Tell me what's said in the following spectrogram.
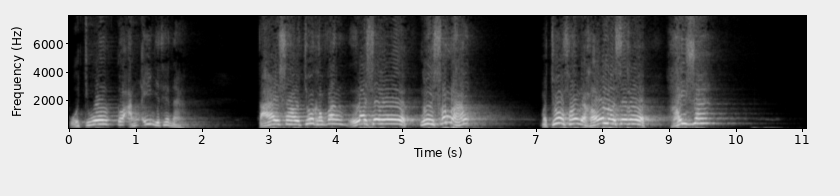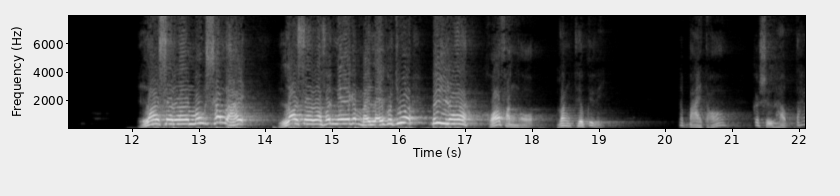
của Chúa có ẩn ý như thế nào? Tại sao Chúa không phán Lazarus người sống lại? Mà Chúa phán là hỏi Lazarus hãy ra. Lazarus muốn sống lại Lazarus phải nghe cái mệnh lệnh của Chúa, đi ra khỏi phần mộ vâng thưa quý vị, nó bày tỏ cái sự hợp tác,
